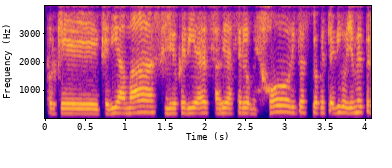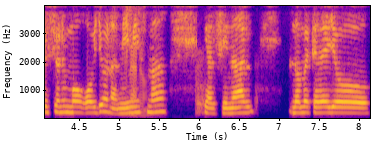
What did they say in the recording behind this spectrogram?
porque quería más y yo quería, sabía hacerlo mejor y todo esto lo que te digo, yo me presioné un mogollón a mí misma y al final no me quedé yo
